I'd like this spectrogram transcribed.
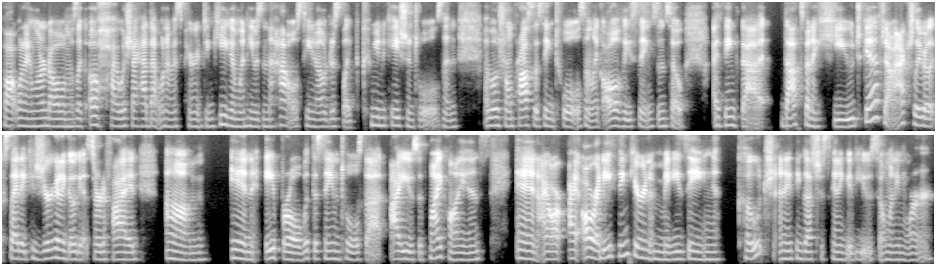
thought when I learned all of them, I was like, oh, I wish I had that when I was parenting Keegan when he was in the house, you know, just like communication tools and emotional processing tools and like all of these things. And so I think that that's been a huge gift. I'm actually really excited because you're going to go get certified um, in April with the same tools that I use with my clients. And I, I already think you're an amazing coach. And I think that's just going to give you so many more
